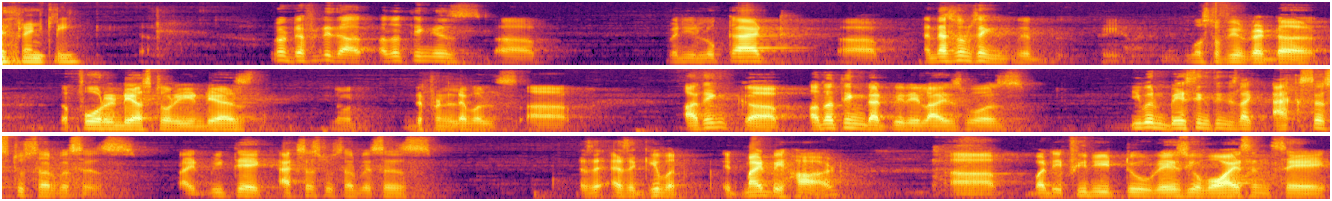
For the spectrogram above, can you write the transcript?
differently? No, definitely the other thing is uh, when you look at, uh, and that's what I'm saying, most of you read the, the four India story, India's you know, different levels. Uh, I think uh, other thing that we realized was even basic things like access to services, right? We take access to services as a, as a given. It might be hard, uh, but if you need to raise your voice and say,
